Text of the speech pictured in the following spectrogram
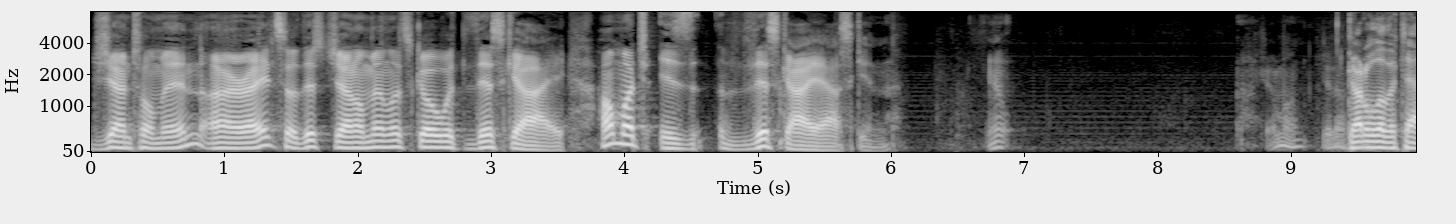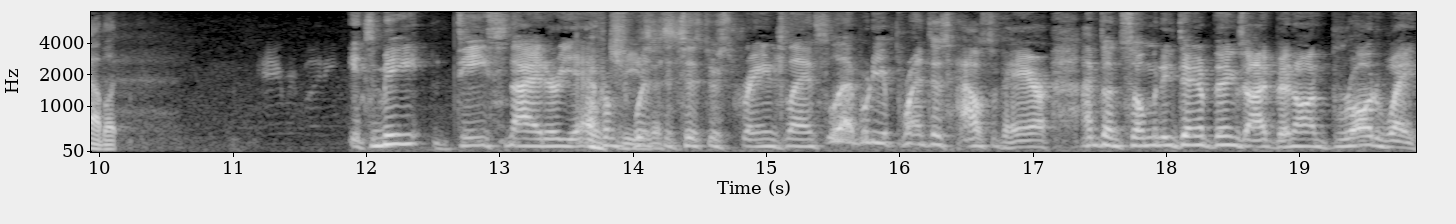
gentleman. All right, so this gentleman. Let's go with this guy. How much is this guy asking? Come on, get up. Gotta love a tablet. It's me, Dee Snider, yeah, Oh, from Jesus. Twisted Sister, Strangeland, Celebrity Apprentice, House of Hair. I've done so many damn things. I've been on Broadway,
